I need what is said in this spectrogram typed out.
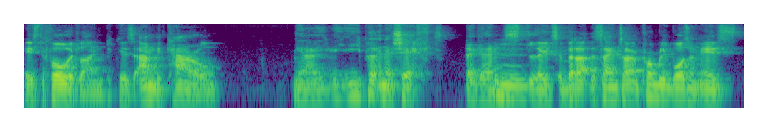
is the forward line because Andy Carroll, you know, he, he put in a shift against mm. Luton, but at the same time, it probably wasn't his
